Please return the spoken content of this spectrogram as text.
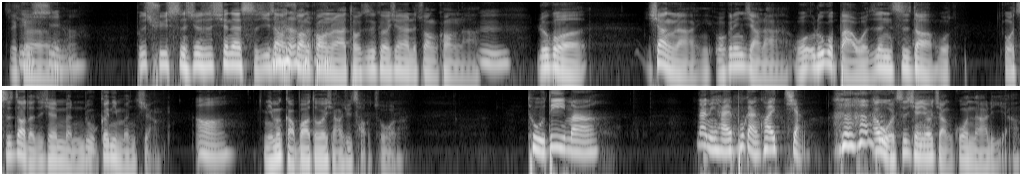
这趋个势吗？不是趋势，就是现在实际上的状况啦，投资客现在的状况啦。嗯如果像啦，我跟你讲啦，我如果把我认识到我我知道的这些门路跟你们讲，哦，你们搞不好都会想要去炒作了。土地吗？那你还不赶快讲 啊，我之前有讲过哪里啊？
